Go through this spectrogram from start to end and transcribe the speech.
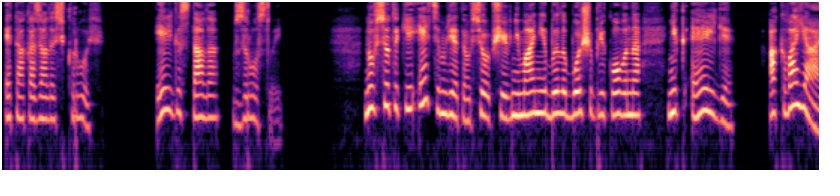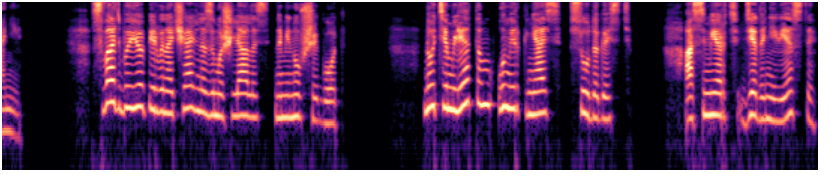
Это оказалась кровь. Эльга стала взрослой. Но все-таки этим летом всеобщее внимание было больше приковано не к Эльге, а к Ваяне. Свадьба ее первоначально замышлялась на минувший год. Но тем летом умер князь Судогость, а смерть деда-невесты,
